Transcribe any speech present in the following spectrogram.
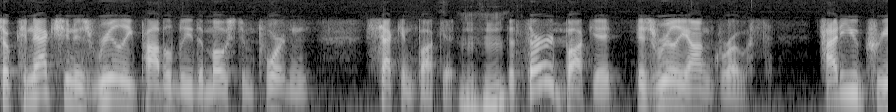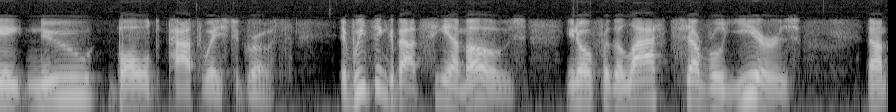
So connection is really probably the most important second bucket. Mm-hmm. The third bucket is really on growth. How do you create new, bold pathways to growth? If we think about CMOs, you know, for the last several years, um,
